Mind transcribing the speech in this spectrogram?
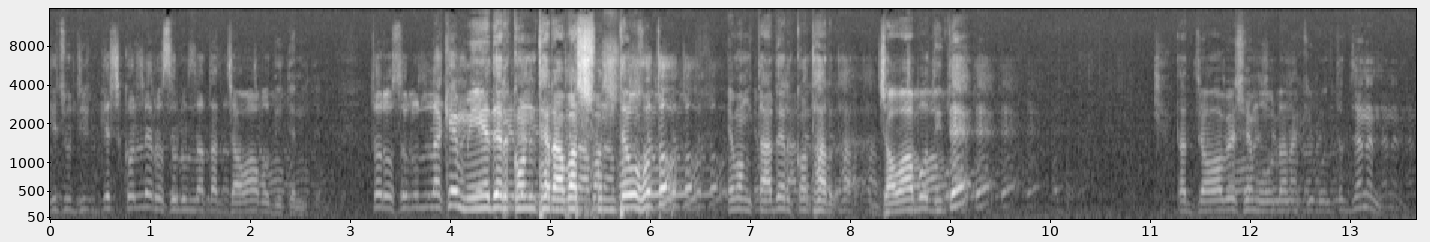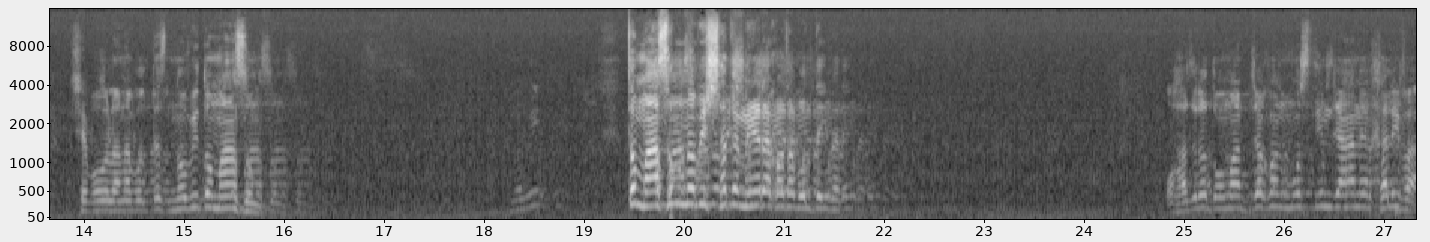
কিছু জিজ্ঞেস করলে রসুলুল্লাহ তার জবাবও দিতেন। তো রসুলুল্লাহকে মেয়েদের কণ্ঠের আওয়াজ শুনতেও হতো এবং তাদের কথার জবাবও দিতে। তার জবাবে সে মৌলানা কি বলতে জানেন? সে মৌলানা বলতে নবী তো মাসুম। তো মাসুম নবীর সাথে মেয়েরা কথা বলতেই পারে। হজরত ওমর যখন মুসলিম জাহানের খলিফা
